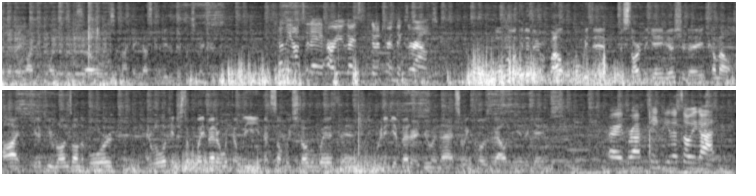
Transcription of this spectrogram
together, they might be playing for themselves, and I think that's going to be the difference maker. Coming out today, how are you guys going to turn things around? Well, we're looking to do about what we did to start the game yesterday, come out hot, get a few runs on the board, and we're looking just to play better with the lead. That's something we struggled with, and we're going to get better at doing that so we can close it out in the end of the games. All right, Brock, thank you. That's all we got.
